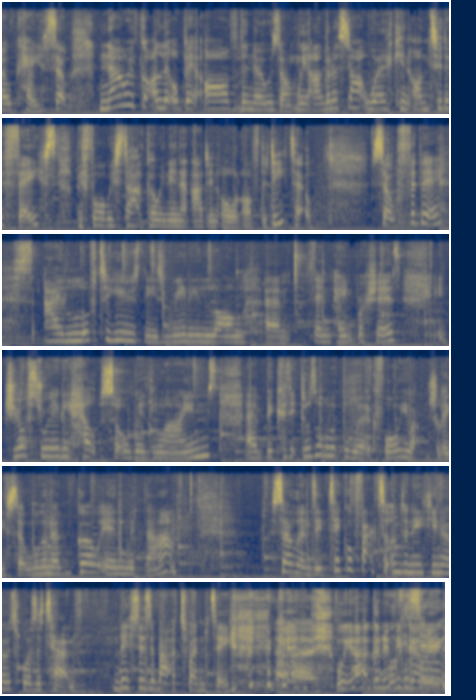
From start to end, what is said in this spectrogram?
Okay, so now we've got a little bit of the nose on, we are going to start working onto the face before we start going in and adding all of the detail. So for this, I love to use these really long, um, thin paint brushes. It just really helps sort of with lines um, because it does all of the work for you actually. So we're going to go in with that. So Lindsey, tickle factor underneath your nose was a 10. This is about a 20. okay, uh -oh. we are going to well, be going.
